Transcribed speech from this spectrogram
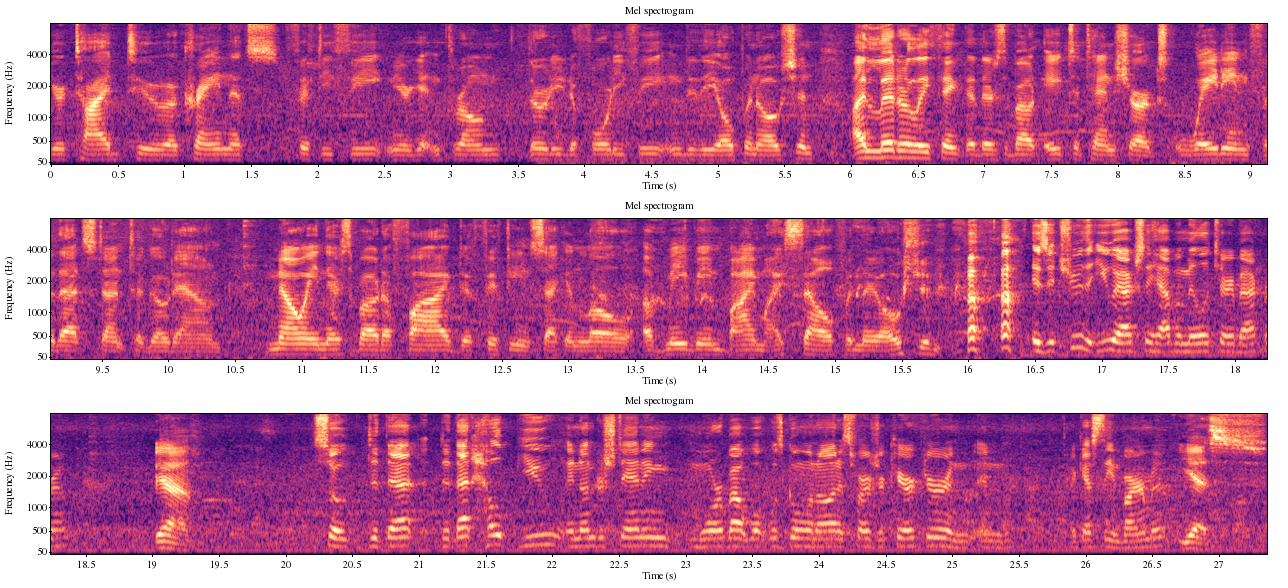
you're tied to a crane that's 50 feet and you're getting thrown 30 to 40 feet into the open ocean. I literally think that there's about eight to 10 sharks waiting for that stunt to go down, knowing there's about a five to 15 second lull of me being by myself in the ocean. Is it true that you actually have a military background? Yeah, So did that did that help you in understanding more about what was going on as far as your character and, and I guess the environment? Yes,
